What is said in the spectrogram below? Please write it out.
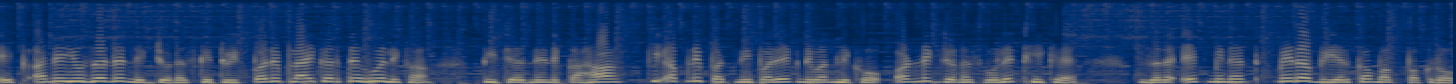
एक अन्य यूज़र ने निक जोनस के ट्वीट पर रिप्लाई करते हुए लिखा। टीचर ने कहा कि अपनी पत्नी पर एक निबंध लिखो और निक जोनस बोले, ठीक है, ज़रा एक मिनट, मेरा बियर का मग पकड़ो।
